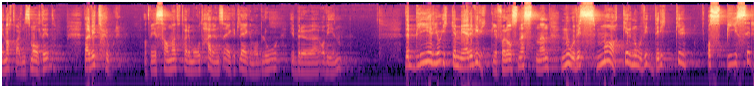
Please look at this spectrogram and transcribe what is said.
i nattverdens måltid, der vi tror at vi i sannhet tar imot Herrens eget legeme og blod i brødet og vinen. Det blir jo ikke mer virkelig for oss nesten enn noe vi smaker, noe vi drikker og spiser,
